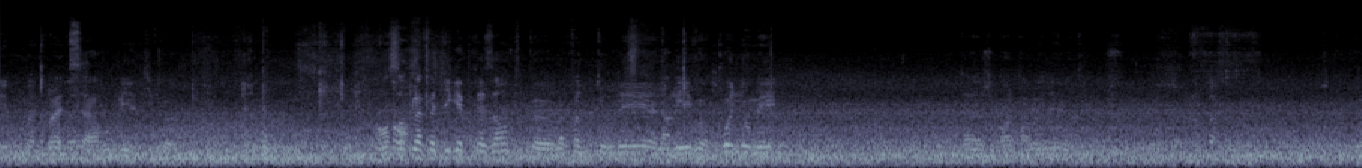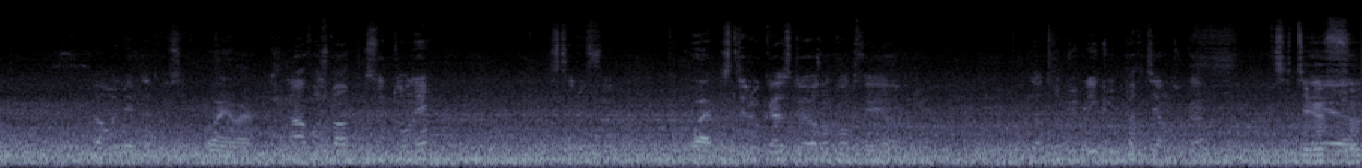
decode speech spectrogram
Et vous, Matt Ouais, ça a oublié un petit peu. On sent que la fatigue est présente, que la fin de tournée, elle arrive au point nommé. Euh, je parle par le nez. On va enrhumer peut-être aussi. Ouais, ouais. Non, franchement, pour cette tournée, c'était le feu. Ouais. C'était l'occasion de rencontrer euh, notre public, une partie en tout cas. C'était le euh, feu.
